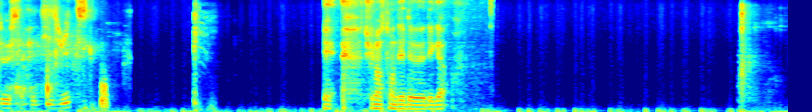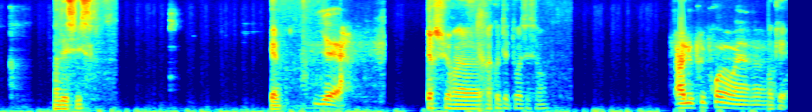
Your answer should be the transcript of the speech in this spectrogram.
2, ça fait 18. Tu lances ton dé de dégâts. Un des 6. Yeah. Tire sur euh, à côté de toi, c'est ça Ah, le plus pro, ouais. Ok.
